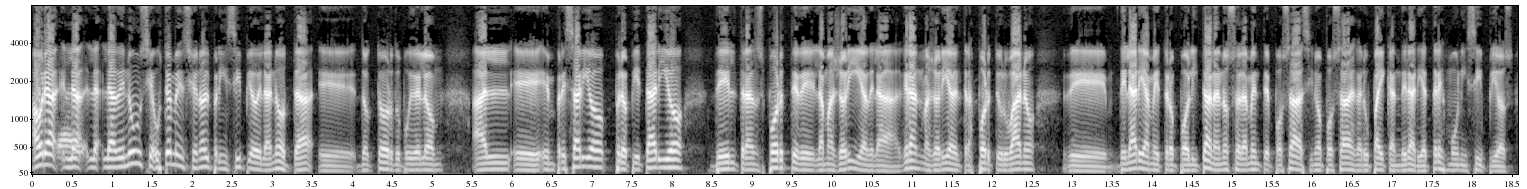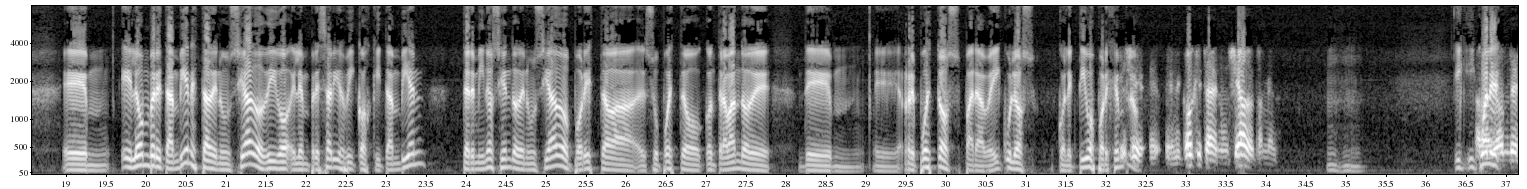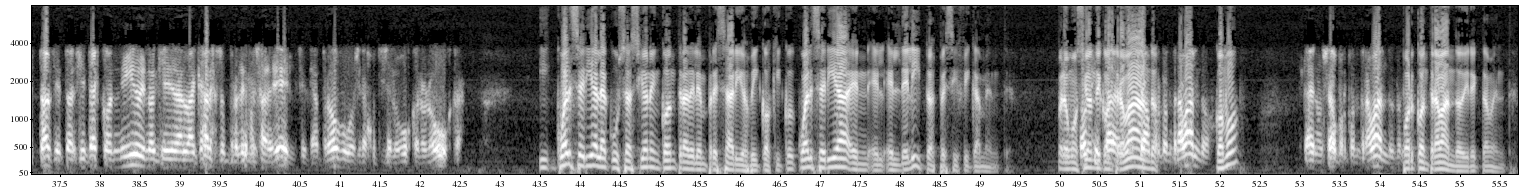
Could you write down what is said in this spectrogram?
Ahora, la, la, denuncia, usted mencionó al principio de la nota, eh, doctor Dupuy Delom, al eh, empresario propietario del transporte de la mayoría, de la gran mayoría del transporte urbano de, del área metropolitana, no solamente Posadas, sino Posadas, Garupá y Candelaria, tres municipios. Em, el hombre también está denunciado, digo, el empresario Svikovsky también terminó siendo denunciado por este supuesto contrabando de, de mm, eh, repuestos para vehículos colectivos, por ejemplo. Sí, Svikovsky está denunciado también. ¿Y, cuál es? ¿Dónde está? Si, está? si está escondido y no quiere dar la cara, es un problema ya de él. Si está prófugo, si la justicia lo busca o no lo busca. ¿Y cuál sería la acusación en contra del empresario Svikovsky? ¿Cuál sería en el, delito específicamente? ¿Promoción de contrabando? Por contrabando? ¿Cómo? Está denunciado por contrabando. Por contrabando directamente.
